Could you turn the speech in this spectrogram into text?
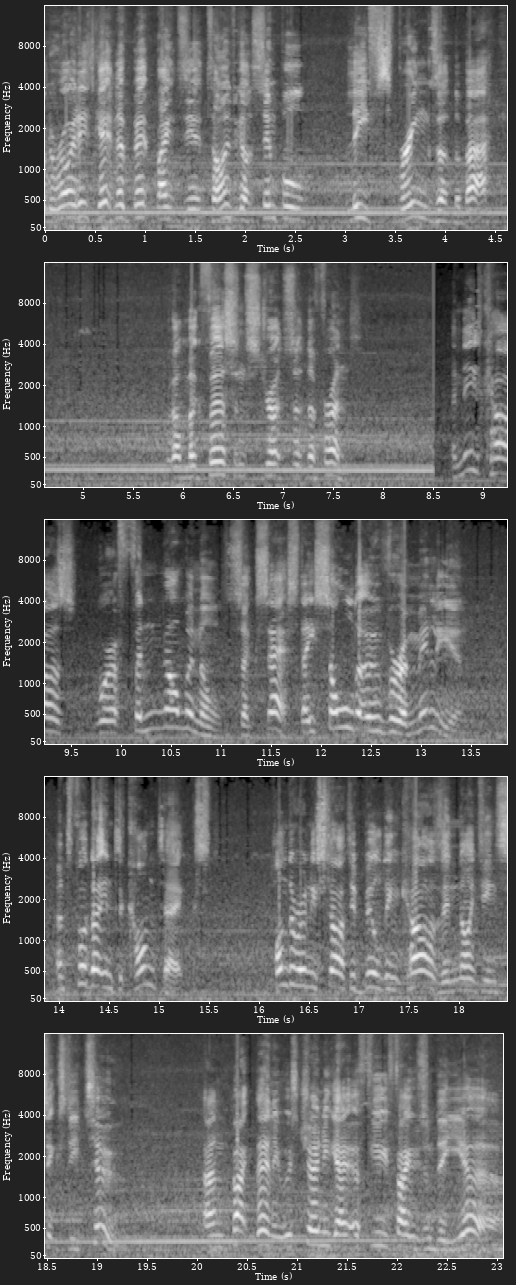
The ride is getting a bit bouncy at times. We've got simple leaf springs at the back. We've got MacPherson struts at the front. And these cars were a phenomenal success. They sold over a million. And to put that into context, Honda only started building cars in 1962 and back then it was churning out a few thousand a year.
